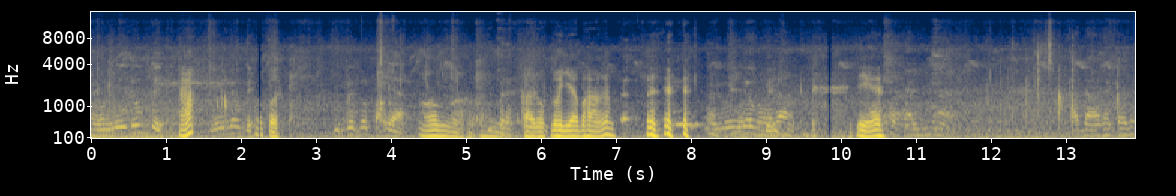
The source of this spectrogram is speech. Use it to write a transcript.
Oh, ini lebih. Ha? Apa? Tiga tu empat ya. Allah. Kalau 20 ya bahang kan. Ya. Ada kata tu.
